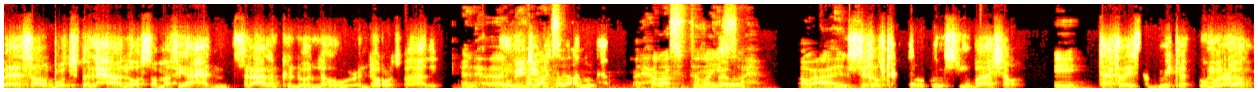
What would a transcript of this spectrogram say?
بعدين صار برتبة لحاله أصلا ما في أحد في العالم كله إلا هو عنده الرتبة هذه. الح... هو يجيب لك الآن حراسه الرئيس آه. صح؟ أو عميل يشتغل تحت الرئيس مباشرة. إيه. تحت رئيس أمريكا. ومعه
